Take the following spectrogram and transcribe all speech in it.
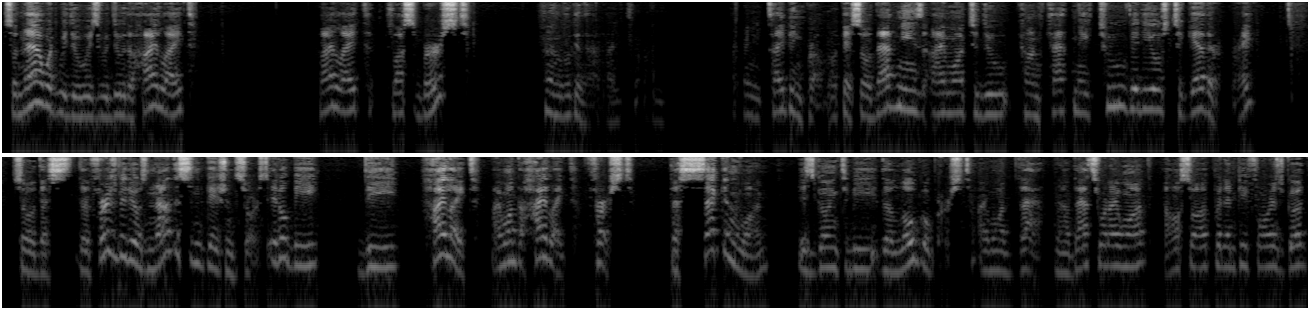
So now what we do is we do the highlight highlight plus burst. Look at that I'm having a typing problem. Okay so that means I want to do concatenate two videos together right so this the first video is not the syndication source. It'll be the highlight. I want the highlight first. The second one is going to be the logo burst. I want that. Now that's what I want. Also output mp4 is good.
